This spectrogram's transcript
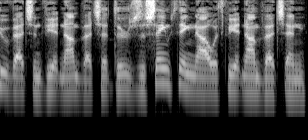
II vets and Vietnam vets. That there's the same thing now with Vietnam vets and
